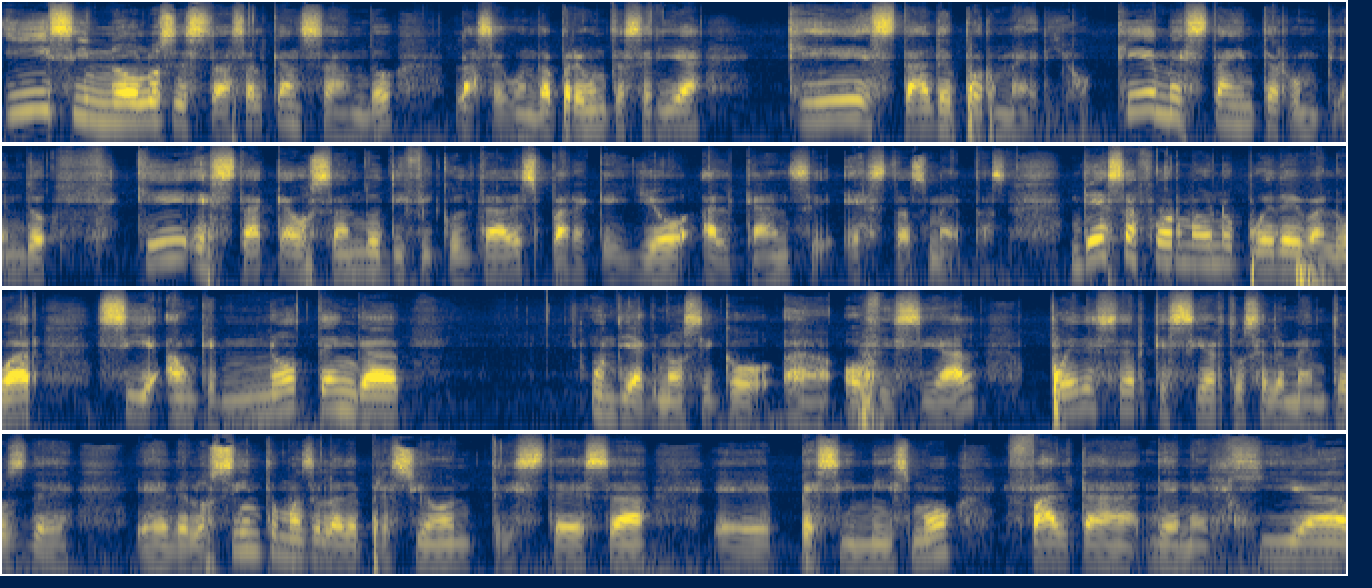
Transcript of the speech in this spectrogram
Y si no los estás alcanzando, la segunda pregunta sería, ¿qué está de por medio? ¿Qué me está interrumpiendo? ¿Qué está causando dificultades para que yo alcance estas metas? De esa forma uno puede evaluar si, aunque no tenga un diagnóstico ah, oficial, puede ser que ciertos elementos de, eh, de, los síntomas de la depresión, tristeza, eh, pesimismo, falta de energía,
